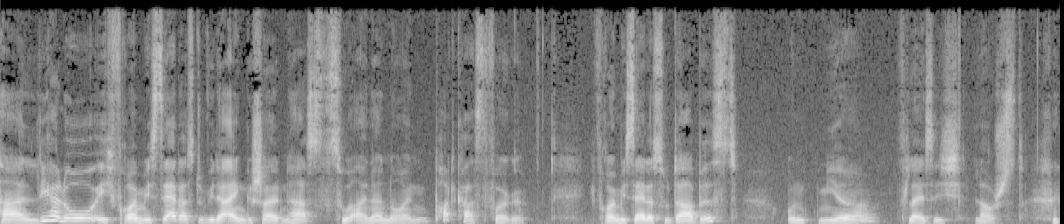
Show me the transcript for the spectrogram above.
Hallo, ich freue mich sehr, dass du wieder eingeschaltet hast zu einer neuen Podcast Folge. Ich freue mich sehr, dass du da bist und mir fleißig lauschst.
